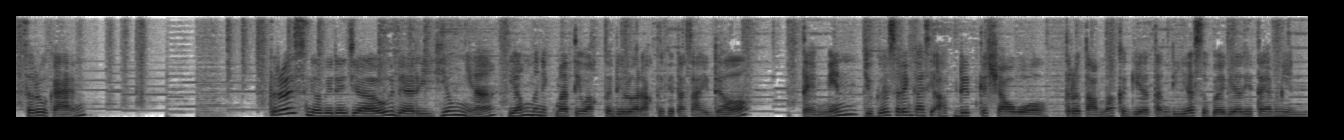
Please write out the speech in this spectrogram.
Seru kan? Terus nggak beda jauh dari Hyungnya yang menikmati waktu di luar aktivitas idol, Temin juga sering kasih update ke Shawol, terutama kegiatan dia sebagai Lee Temin,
